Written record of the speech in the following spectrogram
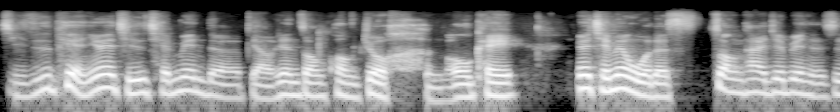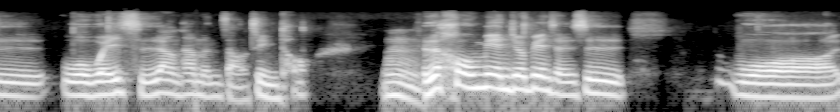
几支片，因为其实前面的表现状况就很 OK。因为前面我的状态就变成是我维持让他们找镜头，嗯，可是后面就变成是我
